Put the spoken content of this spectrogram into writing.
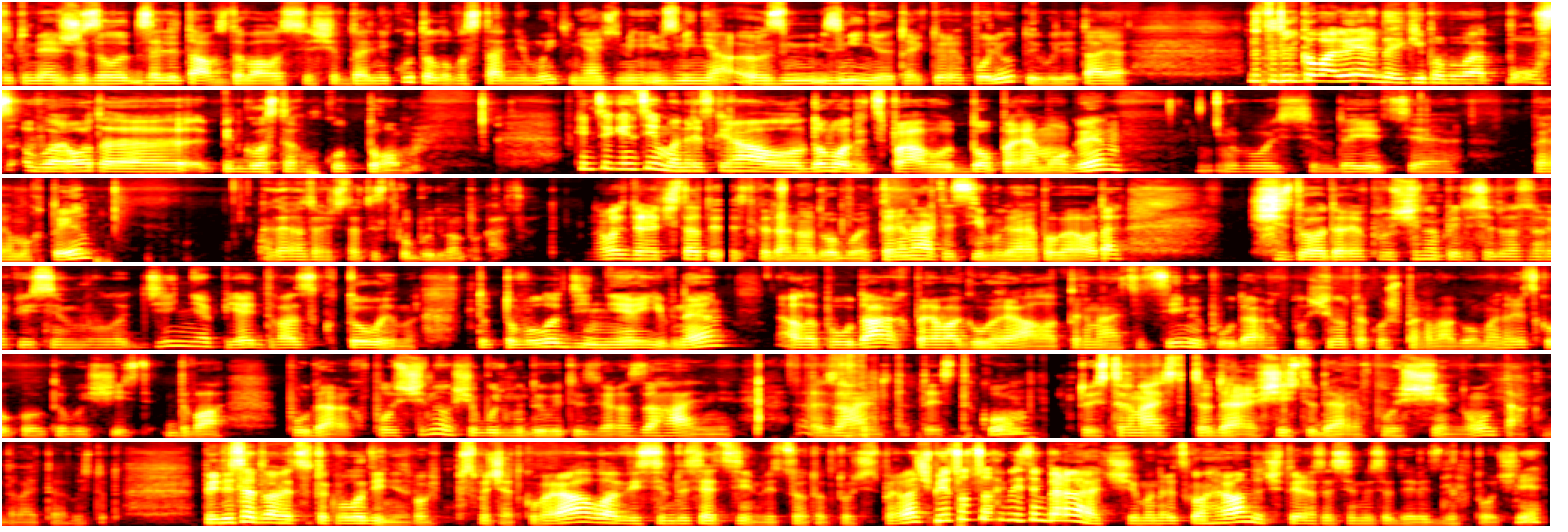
Тобто м'яч вже залітав, здавалося, ще в дальній кут, але в останню мить м'яч зміня, е, змінює траєкторію польоту і вилітає на Федеріко Вальверде, який пробиває повз ворота під гострим кутом. В кінці кінців Мадридський Реал доводить справу до перемоги. Ось вдається перемогти. А зараз, до речі, статистику буду вам показувати. Ну ось, до речі, статистика даного двобою. 13-7 удари по воротах, 6 ударів площину, 52-48 володіння, 5-2 з кутовими. Тобто володіння рівне, але по ударах перевага у Реала 13-7 і по ударах в площину також перевага у мадридського колективу 6-2 по ударах в площину. Якщо будемо дивитися зараз загальні, е, загальну статистику, тобто 13 ударів, 6 ударів площину. Так, давайте ось тут. 52% володіння спочатку в Реала, 87% точність передач, 548 передач Мандрицького Гранда, 479 з них точні.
